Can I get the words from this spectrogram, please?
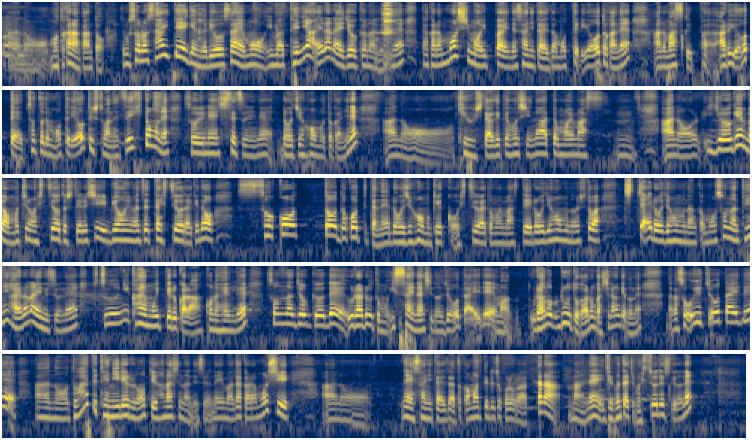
あの、持っとかなあかんと。でもその最低限の量さえも今手に入らない状況なんですね。だからもしもいっぱいね、サニタイザー持ってるよとかね、あの、マスクいっぱいあるよって、ちょっとでも持ってるよっていう人はね、ぜひともね、そういうね、施設にね、老人ホームとかにね、あの、寄付してあげてほしいなって思います。うん。あの、医療現場はもちろん必要としてるし、病院は絶対必要だけど、そことどこって言ったらね、老人ホーム結構必要やと思います。で、老人ホームの人はちっちゃい老人ホームなんかもうそんなん手に入らないんですよね。普通に買い物行ってるから、この辺で。そんな状況で、裏ルートも一切なしの状態で、まあ、裏のルートがあるんか知らんけどね。だかそういう状態で、あの、どうやって手に入れるのっていう話なんですよね、今。だからもし、あの、ね、サニタイザーとか余ってるところがあったら、まあね、自分たちも必要ですけどね、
